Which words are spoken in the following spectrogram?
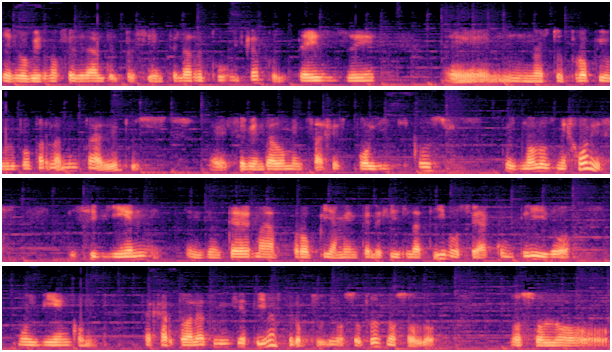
del gobierno federal del presidente de la República, pues desde eh, nuestro propio grupo parlamentario, pues eh, se habían dado mensajes políticos, pues no los mejores. Y si bien en el tema propiamente legislativo se ha cumplido muy bien con sacar todas las iniciativas, pero pues nosotros no solo no solo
